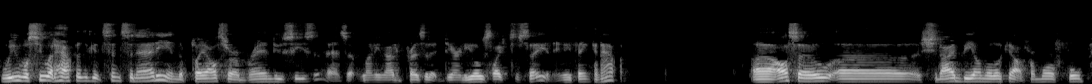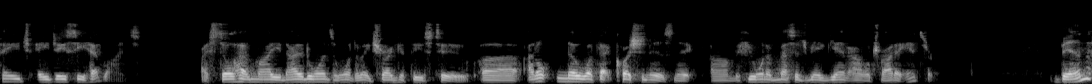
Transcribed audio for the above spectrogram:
we will see what happens against Cincinnati, and the playoffs are a brand new season, as Atlanta United president Darren Eales likes to say, and anything can happen. Uh, also, uh, should I be on the lookout for more full page AJC headlines? I still have my United ones and want to make sure I get these too. Uh, I don't know what that question is, Nick. Um, if you want to message me again, I will try to answer. Ben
